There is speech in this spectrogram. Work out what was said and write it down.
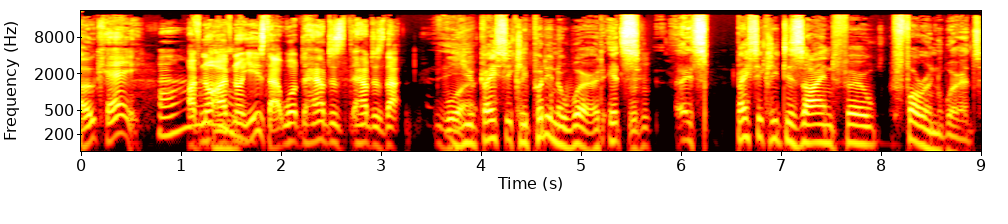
Okay, I've not I've not used that. What? How does how does that work? You basically put in a word. It's Mm-hmm. it's basically designed for foreign words.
